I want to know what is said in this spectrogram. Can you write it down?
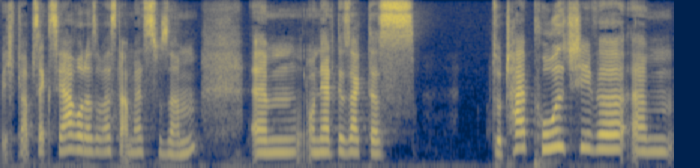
ich glaube, sechs Jahre oder sowas damals zusammen. Ähm, und er hat gesagt, das total Positive ähm,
